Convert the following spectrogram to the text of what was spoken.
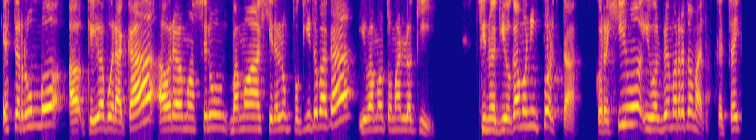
este rumbo ah, que iba por acá, ahora vamos a, hacer un, vamos a girarlo un poquito para acá y vamos a tomarlo aquí. Si nos equivocamos, no importa, corregimos y volvemos a retomar, ¿cachai?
